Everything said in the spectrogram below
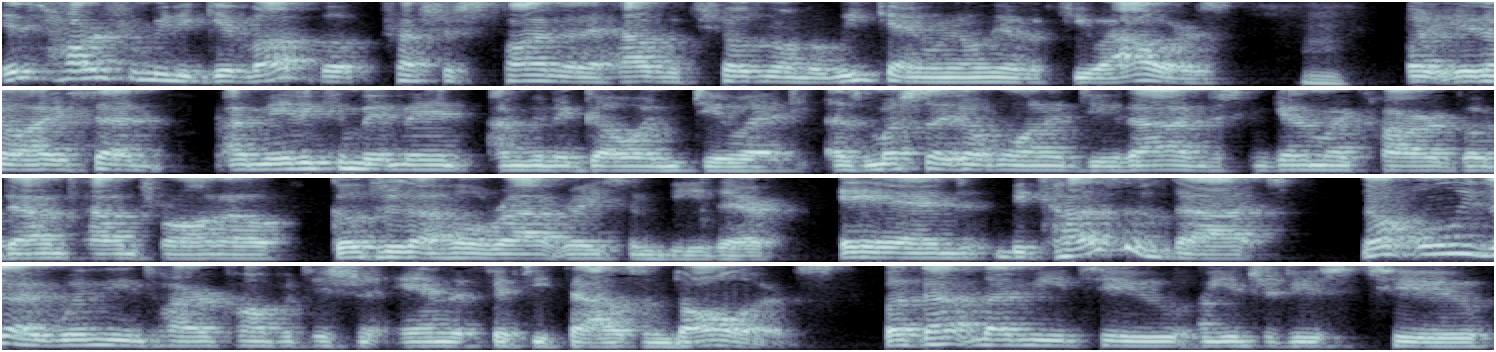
It's hard for me to give up the precious time that I have with children on the weekend when I only have a few hours. Hmm. But, you know, I said, I made a commitment. I'm going to go and do it. As much as I don't want to do that, I'm just going to get in my car, go downtown Toronto, go through that whole rat race and be there. And because of that, not only did I win the entire competition and the $50,000, but that led me to be introduced to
